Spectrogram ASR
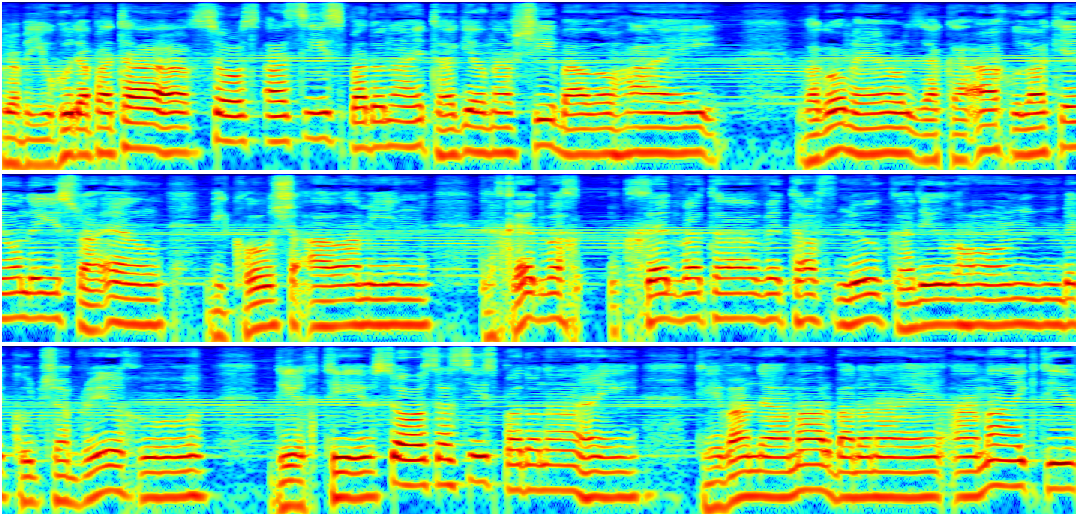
רבי יהודה פתח סוס אסיס באדוני תגל נפשי באלוהי וגומר זכאה חולקיון לישראל מכל שער אמין דחדוותה ותפנו כדלהון בקודשא בריחו דכתיב סוס אסיס באדוני כיוון דאמר באדוני עמי כתיב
